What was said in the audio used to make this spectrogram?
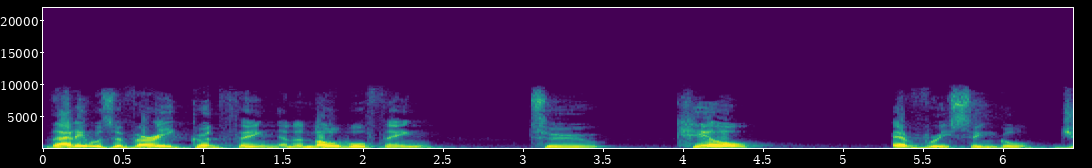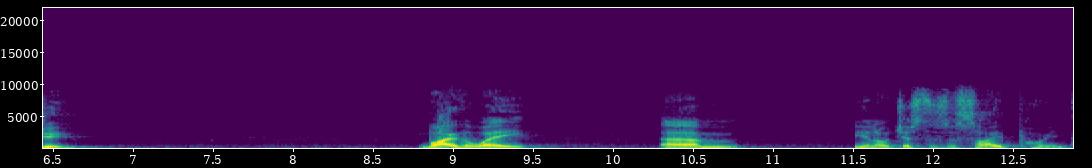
that it was a very good thing and a noble thing to kill every single Jew. By the way, um, you know, just as a side point,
